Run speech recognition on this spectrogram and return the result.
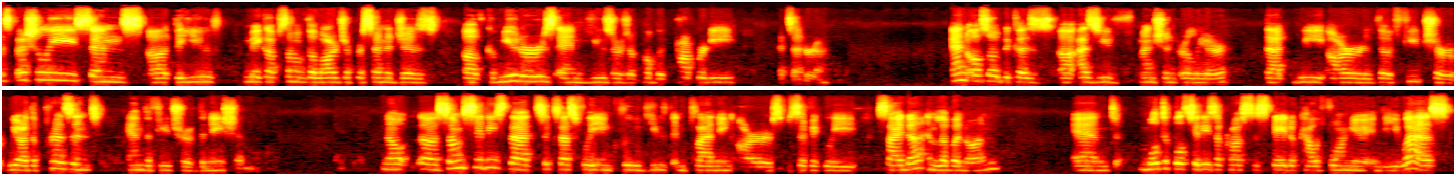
especially since uh, the youth make up some of the larger percentages of commuters and users of public property etc. And also because, uh, as you've mentioned earlier, that we are the future, we are the present and the future of the nation. Now, uh, some cities that successfully include youth in planning are specifically Saida in Lebanon, and multiple cities across the state of California in the US,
